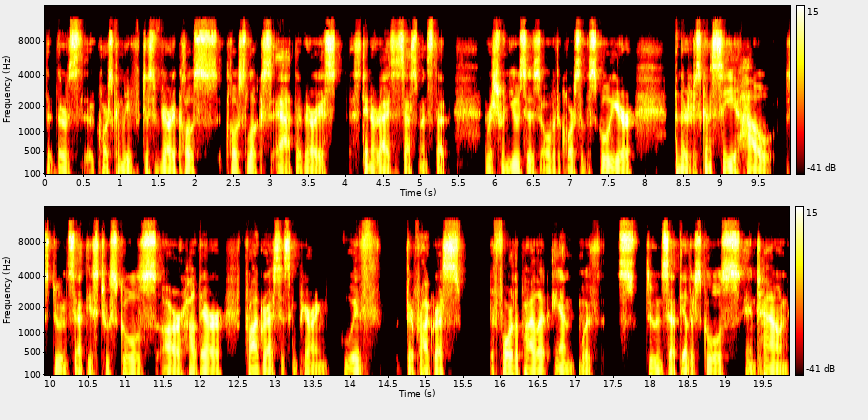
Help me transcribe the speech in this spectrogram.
There's, of course, going to be just very close close looks at the various standardized assessments that Richmond uses over the course of the school year, and they're just going to see how students at these two schools are, how their progress is comparing with their progress before the pilot and with students at the other schools in town.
